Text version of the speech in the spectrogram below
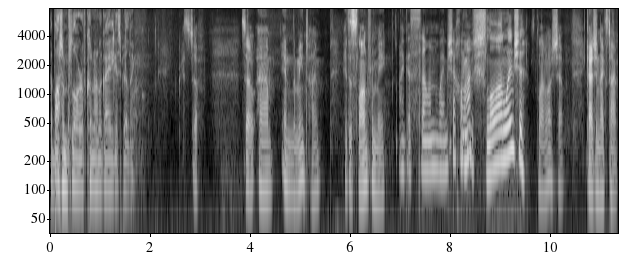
the bottom floor of Conradh na Gaeilge's building. great stuff. So, um, in the meantime, it's a salon from me. Agus slán weimse chuma. Slán Wimshe. Salon Moshe. Catch you next time.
